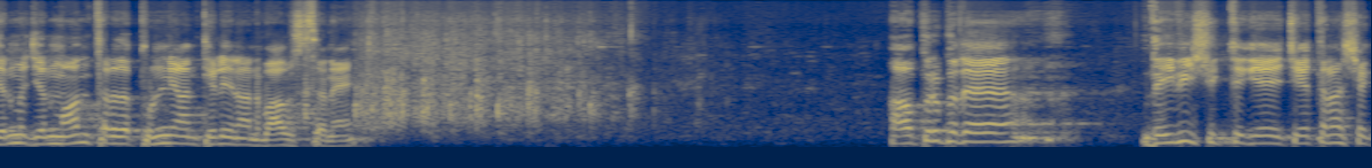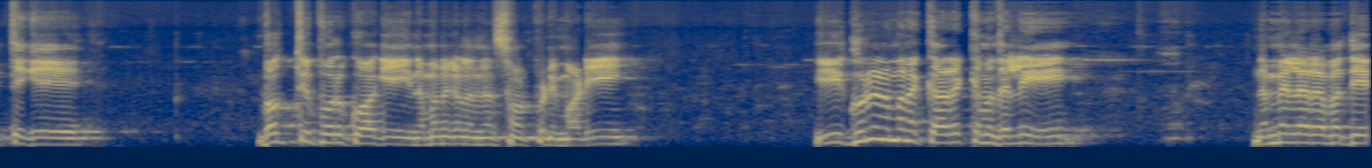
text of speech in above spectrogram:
ಜನ್ಮ ಜನ್ಮಾಂತರದ ಪುಣ್ಯ ಅಂಥೇಳಿ ನಾನು ಭಾವಿಸ್ತೇನೆ. ಅಪರೂಪದ ದೈವಿ ಶಕ್ತಿಗೆ, ಚೇತನಾ ಶಕ್ತಿಗೆ ಭಕ್ತಿಪೂರ್ವಕವಾಗಿ ನಮನಗಳನ್ನು ಸಮರ್ಪಣೆ ಮಾಡಿ, ಈ ಗುರು ನಮನ ಕಾರ್ಯಕ್ರಮದಲ್ಲಿ ನಮ್ಮೆಲ್ಲರ ಮಧ್ಯೆ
